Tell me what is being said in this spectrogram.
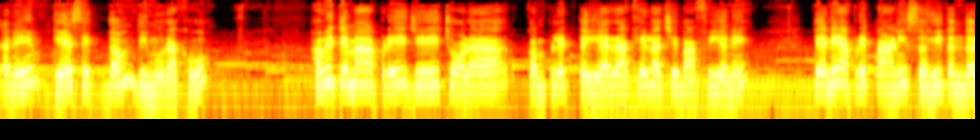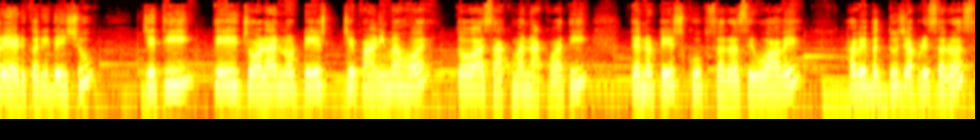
અને ગેસ એકદમ ધીમો રાખવો. હવે તેમાં આપણે જે ચોળા કમ્પ્લેટ તૈયાર રાખેલા છે બાફી અને તેને આપણે પાણી સહિત અંદર એડ કરી દઈશું. જેથી તે ચોળાનો ટેસ્ટ જે પાણીમાં હોય તો આ શાકમાં નાખવાથી તેનો ટેસ્ટ ખૂબ સરસ એવો આવે. હવે બધું જ આપણે સરસ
